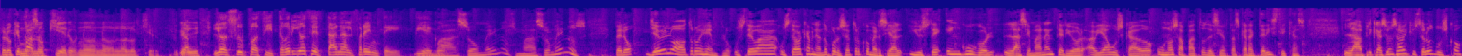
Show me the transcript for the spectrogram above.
Pero ¿qué pasa? No lo quiero, no, no, no lo quiero. Los supositorios están al frente, Diego. Más o menos, más o menos. Pero llévelo a otro ejemplo. Usted va, usted va caminando por un centro comercial y usted en Google la semana anterior había buscado unos zapatos de ciertas características. La aplicación sabe que usted los buscó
